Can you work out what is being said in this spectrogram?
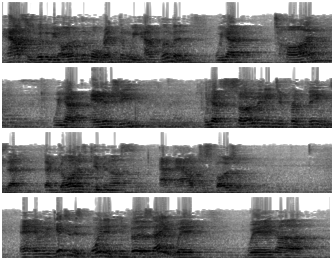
houses, whether we own them or rent them, we have them, and we have time, we have energy, we have so many different things that, that God has given us at our disposal. And, and we get to this point in, in verse 8 where, where uh,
